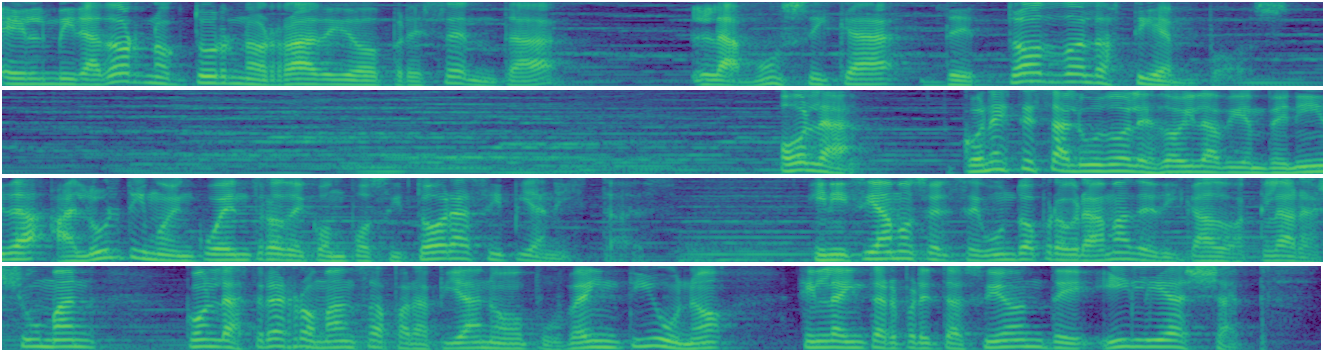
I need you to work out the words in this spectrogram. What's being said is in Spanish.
El Mirador Nocturno Radio presenta la música de todos los tiempos. Hola, con este saludo les doy la bienvenida al último encuentro de compositoras y pianistas. Iniciamos el segundo programa dedicado a Clara Schumann con las tres romanzas para piano opus 21 en la interpretación de Ilya Sheps.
